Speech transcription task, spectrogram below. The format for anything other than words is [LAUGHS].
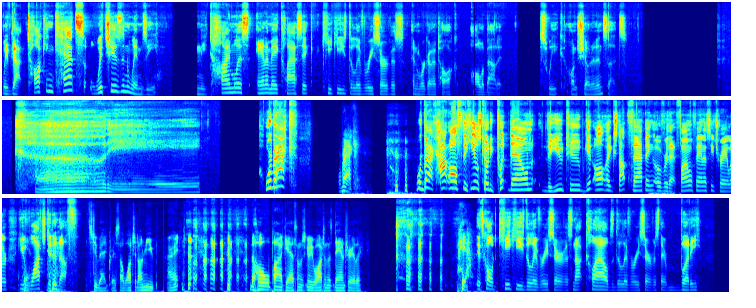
we've got Talking Cats, Witches, and Whimsy in the timeless anime classic Kiki's Delivery Service, and we're going to talk all about it this week on Shonen and Suds. Cody. We're back! We're back. [LAUGHS] We're back hot off the heels, Cody. Put down the YouTube. Get all like stop fapping over that Final Fantasy trailer. You've watched it [LAUGHS] enough. It's too bad, Chris. I'll watch it on mute. All right. [LAUGHS] the whole podcast, I'm just gonna be watching this damn trailer. Yeah. it's called Kiki's Delivery Service, not Cloud's Delivery Service there, buddy.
